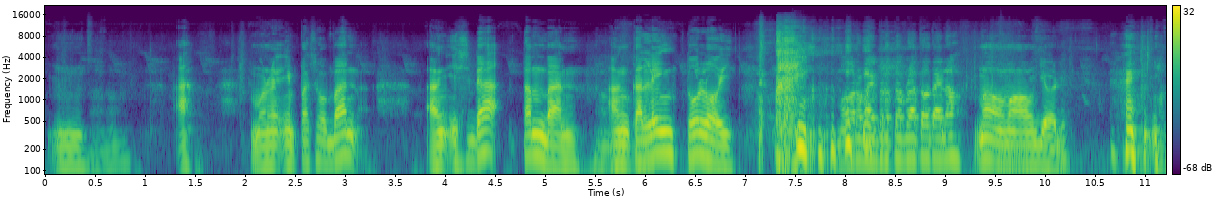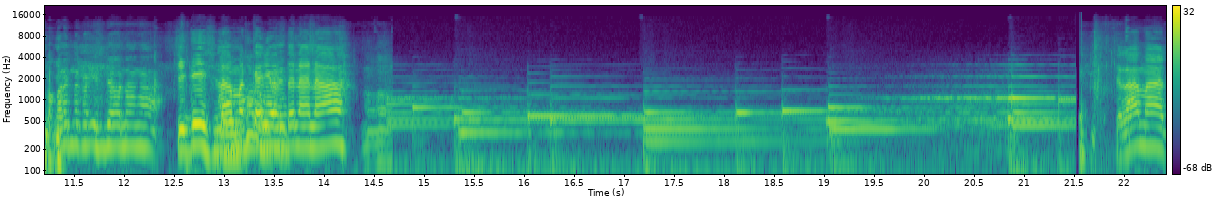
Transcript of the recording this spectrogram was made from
Mm. Ah, muna impasoban. Ang isda, tamban. Ang kaling, tuloy. Moro may brato-brato tayo no. Mo mo jud. Makapalit na kag isda na nga. Sige, salamat kayo tanan ha. Oo. Salamat.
